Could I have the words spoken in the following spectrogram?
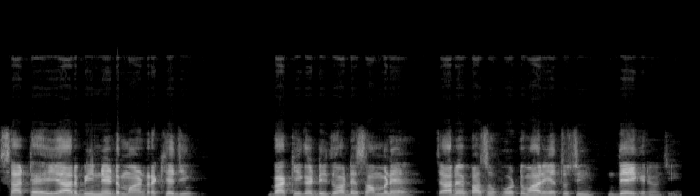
60000 ਵੀ ਨੇ ਡਿਮਾਂਡ ਰੱਖੀ ਜੀ। ਬਾਕੀ ਗੱਡੀ ਤੁਹਾਡੇ ਸਾਹਮਣੇ ਹੈ ਚਾਰੇ ਪਾਸੋਂ ਫੋਟੋਆਂ ਆ ਰਹੀਆਂ ਤੁਸੀਂ, ਦੇਖ ਰਹੇ ਹੋ ਜੀ।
